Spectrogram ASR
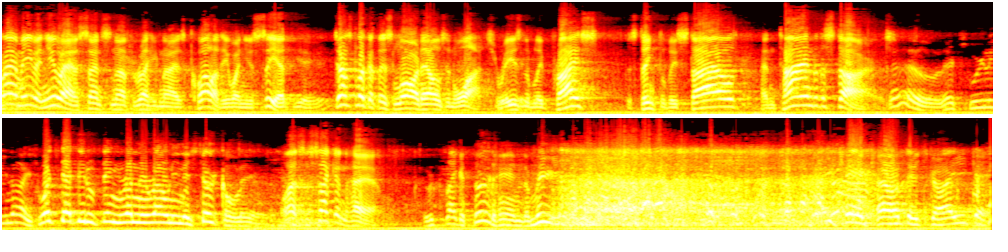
Clem, even you have sense enough to recognize quality when you see it. Just look at this Lord Elgin watch, reasonably priced, distinctively styled, and timed to the stars. Oh, that's really nice. What's that little thing running around in a circle there? Well, that's the second hand. Looks like a third hand to me. you can't count this guy. You can't.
